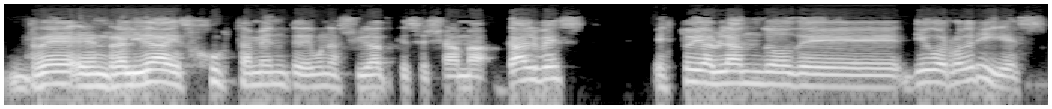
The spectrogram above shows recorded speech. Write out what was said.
en realidad es justamente de una ciudad que se llama Galvez. Estoy hablando de Diego Rodríguez.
